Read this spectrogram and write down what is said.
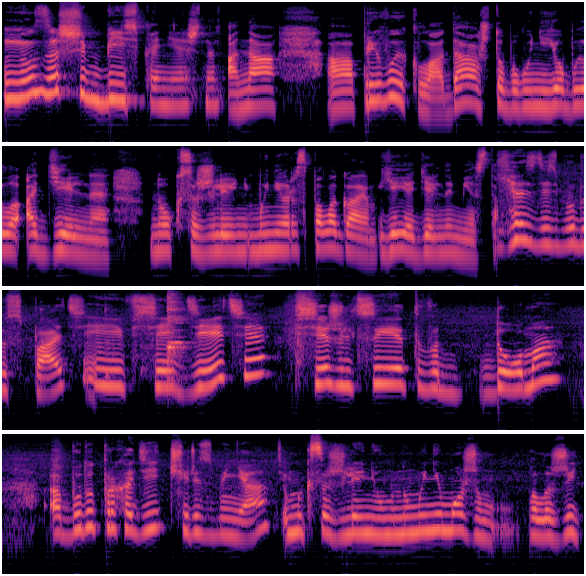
Ну, зашибись, конечно. Она а, привыкла, да, чтобы у нее было отдельное, но, к сожалению, мы не располагаем ей отдельное место. Я здесь буду спать, и все дети, все жильцы этого дома а, будут проходить через меня. Мы, к сожалению, ну, мы не можем положить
